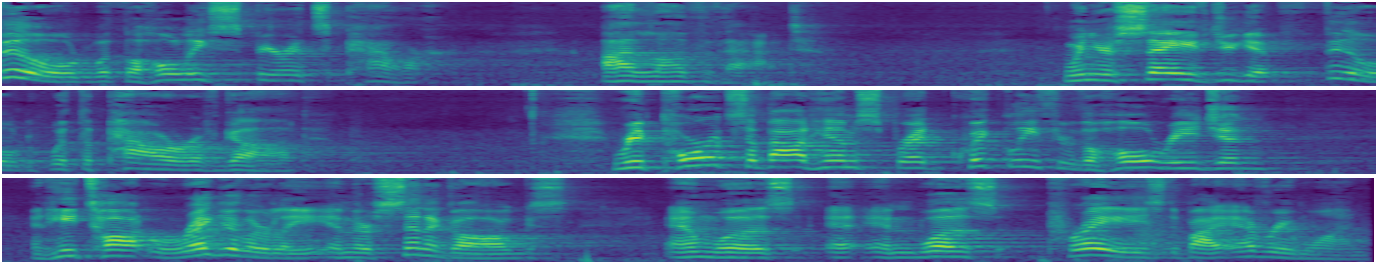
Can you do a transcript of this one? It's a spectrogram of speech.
filled with the Holy Spirit's power. I love that. When you're saved, you get filled with the power of God. Reports about him spread quickly through the whole region, and he taught regularly in their synagogues and was, and was praised by everyone.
